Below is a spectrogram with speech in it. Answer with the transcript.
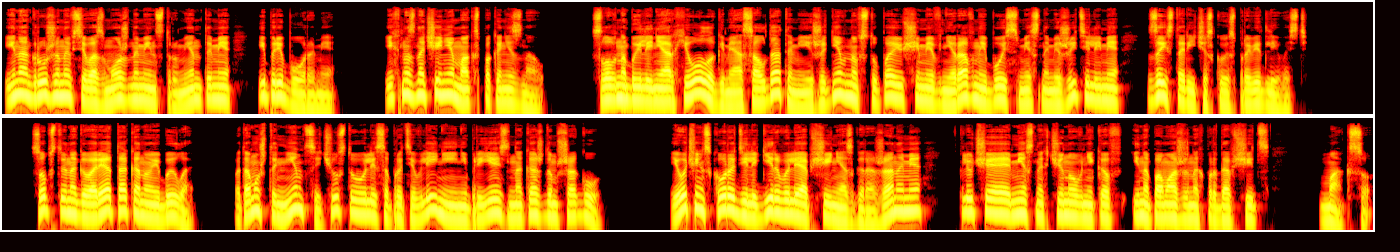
и нагружены всевозможными инструментами и приборами. Их назначение Макс пока не знал. Словно были не археологами, а солдатами, ежедневно вступающими в неравный бой с местными жителями за историческую справедливость. Собственно говоря, так оно и было, потому что немцы чувствовали сопротивление и неприязнь на каждом шагу, и очень скоро делегировали общение с горожанами включая местных чиновников и напомаженных продавщиц, Максу.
